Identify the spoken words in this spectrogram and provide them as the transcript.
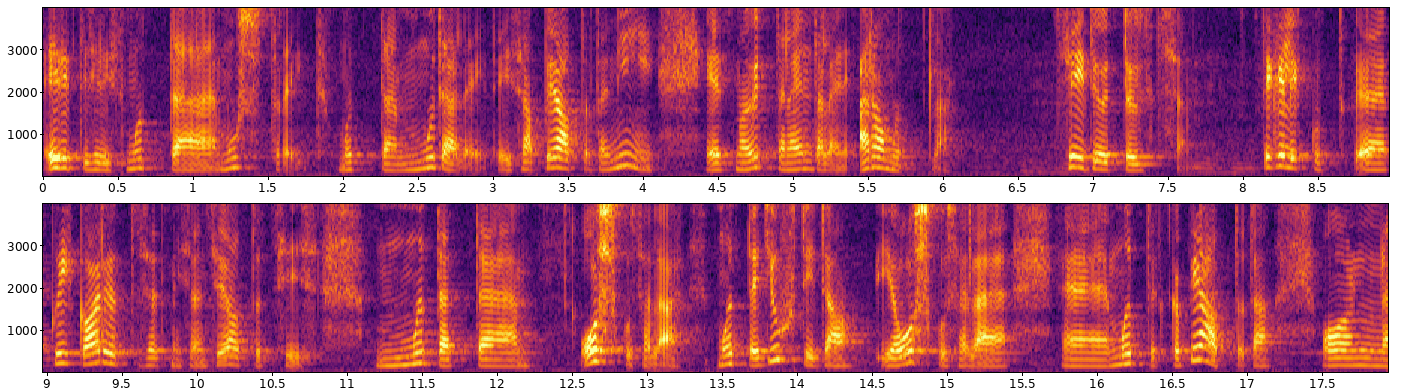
eriti sellist mõttemustreid, mõttemudeleid ei saa peatada nii, et ma ütlen endale ära mõtle. see ei tööta üldse tegelikult eh, kõik harjutused, mis on seotud siis mõtete oskusele mõtteid juhtida ja oskusele eh, mõtteid ka peatada, on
